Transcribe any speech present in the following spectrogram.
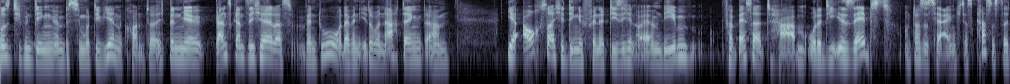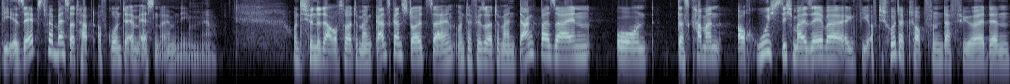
positiven Dingen ein bisschen motivieren konnte. Ich bin mir ganz, ganz sicher, dass wenn du oder wenn ihr darüber nachdenkt, ähm, ihr auch solche Dinge findet, die sich in eurem Leben verbessert haben oder die ihr selbst, und das ist ja eigentlich das Krasseste, die ihr selbst verbessert habt aufgrund der MS in eurem Leben. Ja. Und ich finde, darauf sollte man ganz, ganz stolz sein und dafür sollte man dankbar sein und das kann man auch ruhig sich mal selber irgendwie auf die Schulter klopfen dafür, denn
